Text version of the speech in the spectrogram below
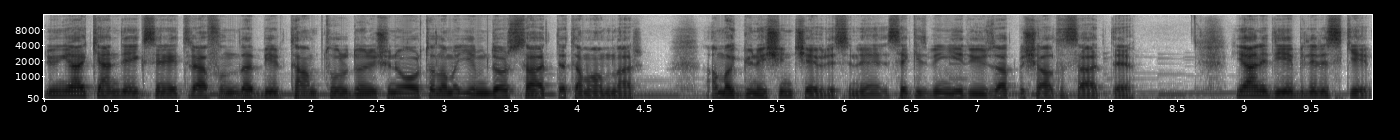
Dünya kendi ekseni etrafında bir tam tur dönüşünü ortalama 24 saatte tamamlar. Ama Güneş'in çevresini 8766 saatte. Yani diyebiliriz ki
